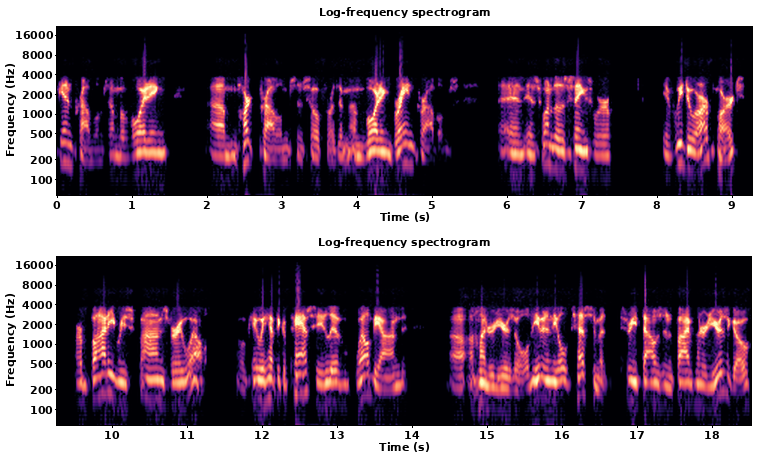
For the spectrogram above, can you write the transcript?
skin problems. I'm avoiding um, heart problems and so forth. I'm avoiding brain problems. And it's one of those things where if we do our part, our body responds very well. Okay, we have the capacity to live well beyond uh, 100 years old. Even in the Old Testament, 3,500 years ago,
